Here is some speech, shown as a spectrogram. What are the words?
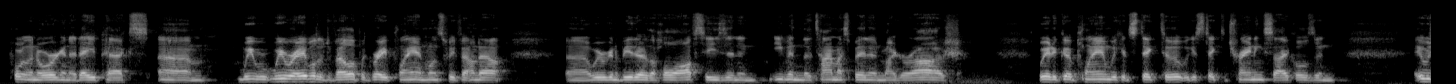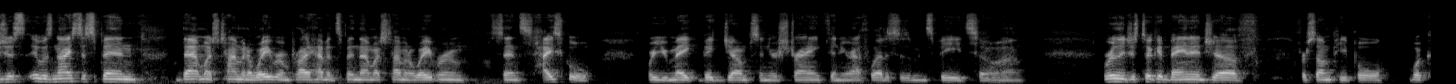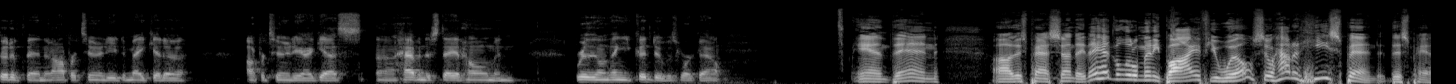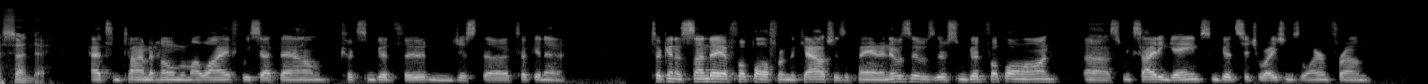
Portland, Oregon at Apex, um, we were we were able to develop a great plan once we found out uh, we were going to be there the whole off season, and even the time I spent in my garage, we had a good plan. We could stick to it. We could stick to training cycles, and it was just it was nice to spend that much time in a weight room. Probably haven't spent that much time in a weight room since high school, where you make big jumps in your strength and your athleticism and speed. So, uh, really, just took advantage of for some people what could have been an opportunity to make it a opportunity, I guess, uh, having to stay at home and really the only thing you could do was work out. And then uh, this past Sunday. They had the little mini buy, if you will. So, how did he spend this past Sunday? Had some time at home with my wife. We sat down, cooked some good food, and just uh, took in a took in a Sunday of football from the couch as a fan. And it was it was there's some good football on, uh, some exciting games, some good situations to learn from.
